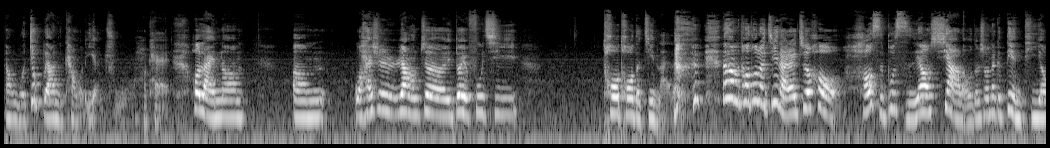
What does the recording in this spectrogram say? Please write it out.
然后我就不要你看我的演出，OK。后来呢，嗯，我还是让这一对夫妻。偷偷的进来了，那 他们偷偷的进来了之后，好死不死要下楼的时候，那个电梯要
